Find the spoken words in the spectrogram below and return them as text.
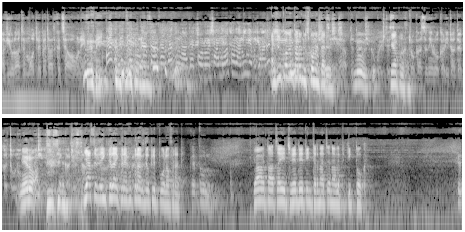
a violat în mod repetat cățeaua unei femei. Ai și în comentariu, mici comentarii. Nu Ia Ia apasă. într-o casă din localitatea Cătunu. Miro. Vecinii susțin că acesta Ia să vedem câte like-uri ai făcut la videoclipul ăla, frate. Cătunul. Ia uitați aici, vedete internaționale pe TikTok. Cât?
